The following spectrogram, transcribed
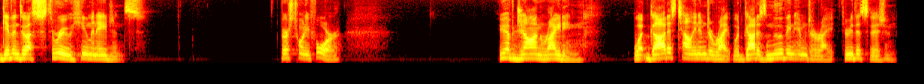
given to us through human agents. Verse 24 you have John writing what God is telling him to write, what God is moving him to write through this vision.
